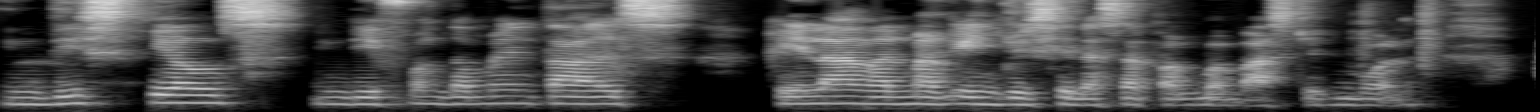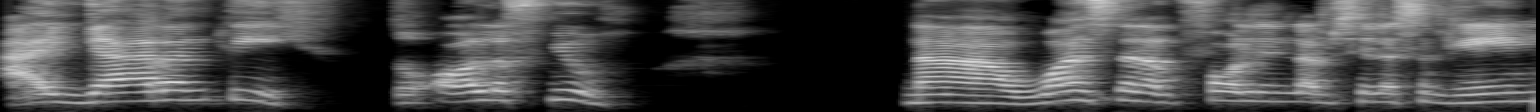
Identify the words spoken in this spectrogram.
Hindi skills, hindi fundamentals, kailangan mag-enjoy sila sa pagbabasketball. I guarantee to all of you na once na nag-fall in love sila sa game,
